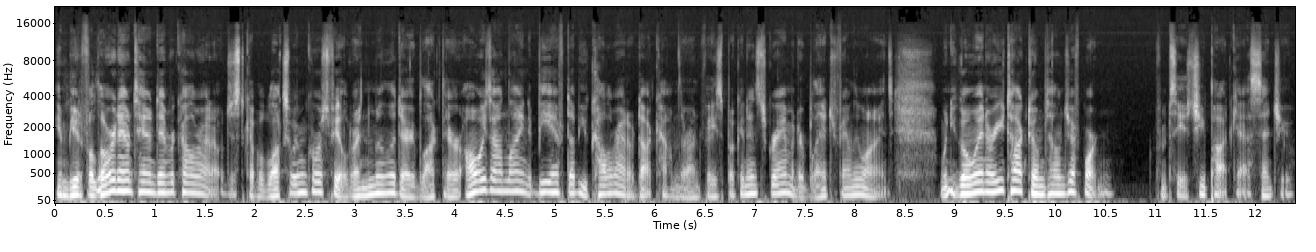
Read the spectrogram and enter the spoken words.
in beautiful lower downtown Denver, Colorado. Just a couple blocks away from Coors Field, right in the middle of the dairy block. They're always online at bfwcolorado.com. They're on Facebook and Instagram under Blanchard Family Wines. When you go in or you talk to them, tell them Jeff Morton from CSG Podcast sent you.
